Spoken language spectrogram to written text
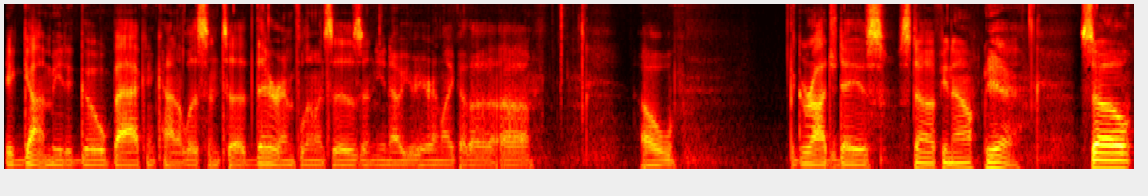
it got me to go back and kind of listen to their influences. And you know, you're hearing like the uh, oh, the Garage Days stuff, you know. Yeah. So,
